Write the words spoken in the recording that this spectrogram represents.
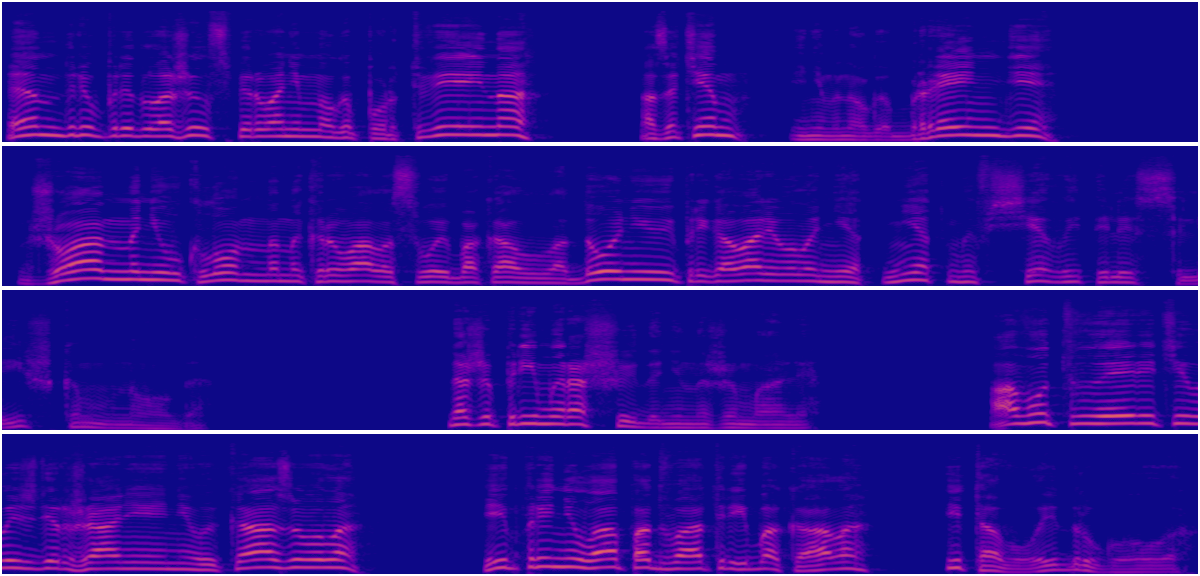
Эндрю предложил сперва немного портвейна, а затем и немного бренди. Джоанна неуклонно накрывала свой бокал ладонью и приговаривала «Нет, нет, мы все выпили слишком много». Даже примы Рашида не нажимали. А вот Верити воздержания не выказывала и приняла по два-три бокала и того, и другого.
